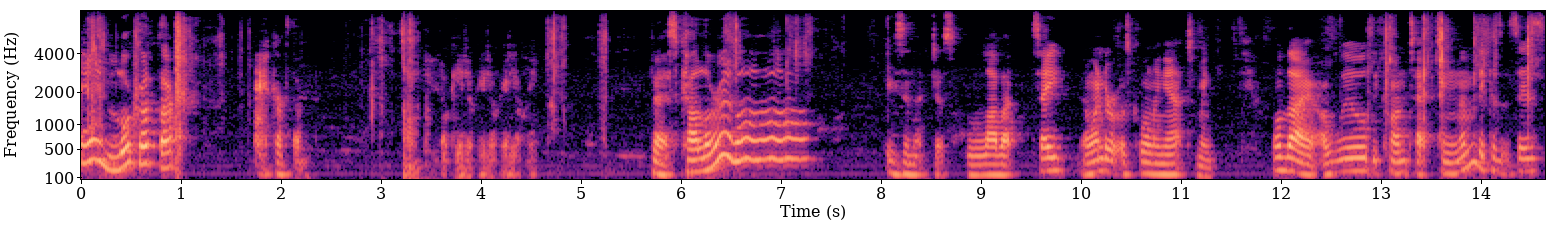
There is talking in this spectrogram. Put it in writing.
And look at the back of them. Looky, looky, looky, looky. Best colour ever. Isn't it just love it? See, no wonder it was calling out to me. Although I will be contacting them because it says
